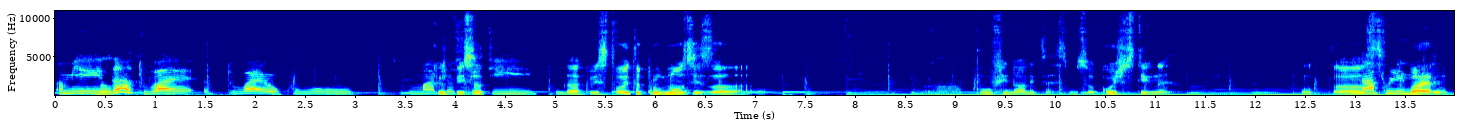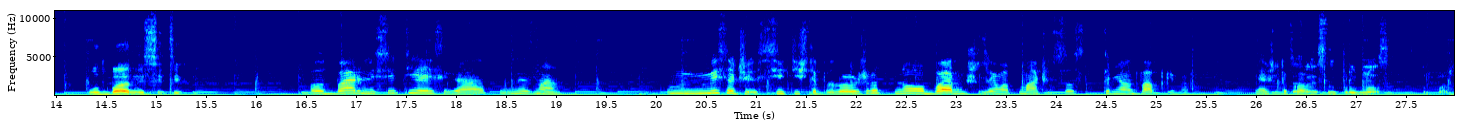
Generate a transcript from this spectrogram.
Ами Но- да, това е, това е около матча Какви са- Сити. Да, какви са твоите прогнози за а, полуфиналите? В смисъл, кой ще стигне? От, а, Наполи. Байерн, от Байерн и Сити? От Байерн и Сити е сега, не знам. Мисля, че Сити ще продължат, но Байерн ще вземат матча с 3 на 2, примерно. Нещо такова. Интересна прогноза. Супер.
